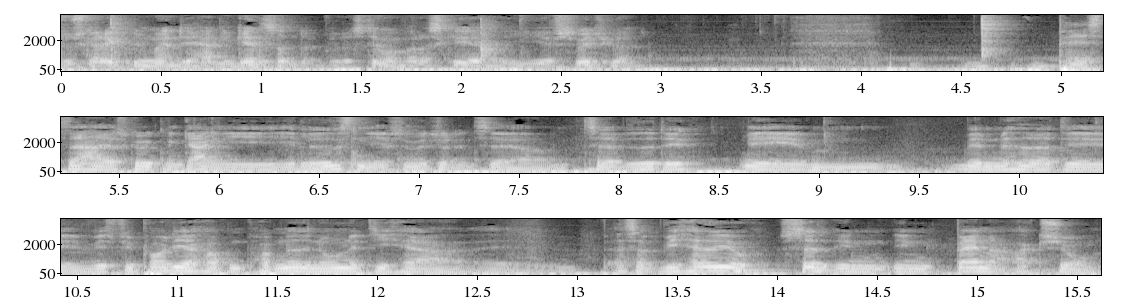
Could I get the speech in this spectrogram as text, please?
Du skal ikke blive med, det er Herning Genseren, der bestemmer, hvad der sker i FC Midtjylland. pas, der har jeg sgu ikke engang i, i ledelsen i FC Midtjylland til at, til at vide det. Øhm, men hvad hedder det, hvis vi prøver lige at hoppe, hoppe ned i nogle af de her, øh, altså vi havde jo selv en, en banneraktion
